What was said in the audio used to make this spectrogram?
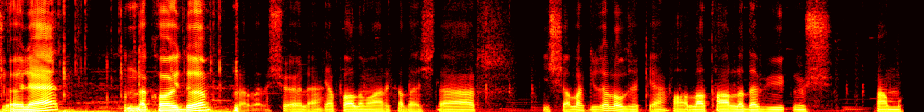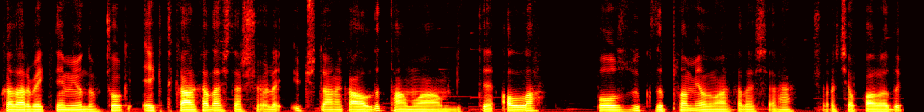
Şöyle. Bunu da koydum. Buraları şöyle yapalım arkadaşlar. İnşallah güzel olacak ya. Vallahi tarlada büyükmüş. Ben bu kadar beklemiyordum. Çok ektik arkadaşlar. Şöyle 3 tane kaldı. Tamam bitti. Allah. Bozduk. Zıplamayalım arkadaşlar. Heh. Şöyle çapaladık.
